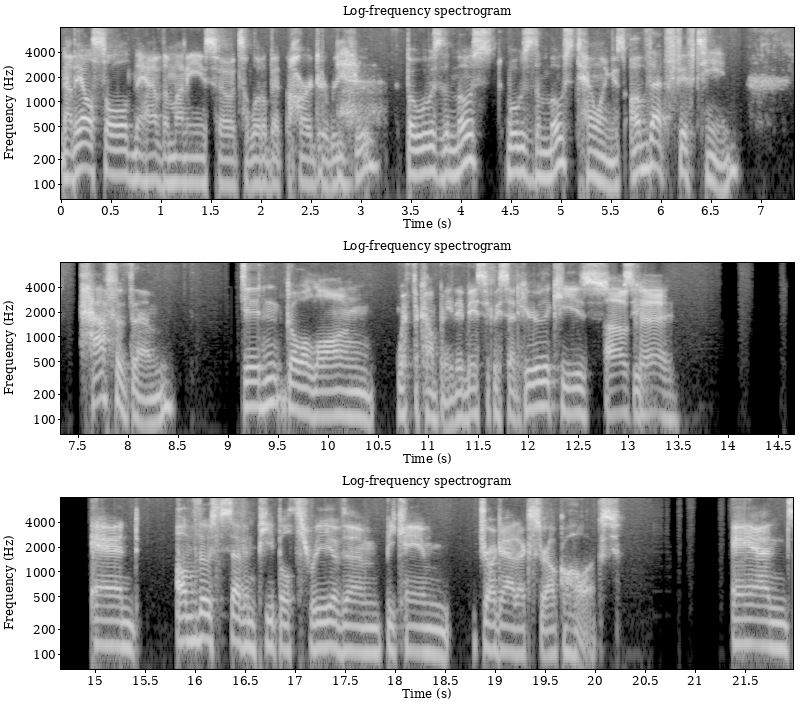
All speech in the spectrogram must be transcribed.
Now they all sold and they have the money. So it's a little bit hard to read through. But what was the most, what was the most telling is of that 15, half of them didn't go along with the company. They basically said, here are the keys. Okay. And of those seven people, three of them became drug addicts or alcoholics. And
